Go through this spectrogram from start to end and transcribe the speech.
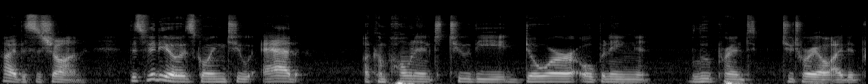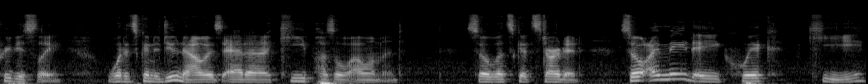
Hi, this is Shaun. This video is going to add a component to the door opening blueprint tutorial I did previously. What it's going to do now is add a key puzzle element. So let's get started. So I made a quick key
